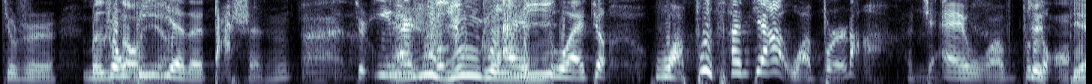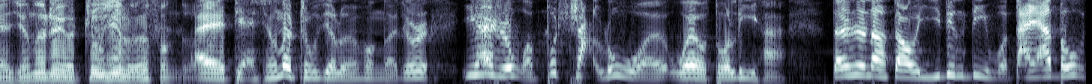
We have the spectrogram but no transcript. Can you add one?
就是装逼界的大神，哎，就是一开始无形装哎逼，对，就我不参加，我不知道，这哎我不懂。典型的这个周杰伦风格，哎，典型的周杰伦风格，就是一开始我不展露我我有多厉害，但是呢，到一定地步，大家都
